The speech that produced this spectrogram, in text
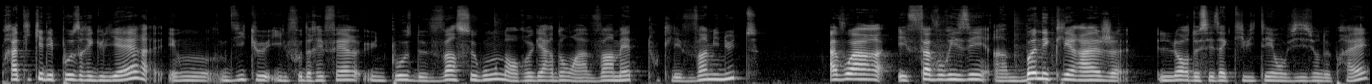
Pratiquer des pauses régulières, et on dit qu'il faudrait faire une pause de 20 secondes en regardant à 20 mètres toutes les 20 minutes. Avoir et favoriser un bon éclairage lors de ses activités en vision de près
